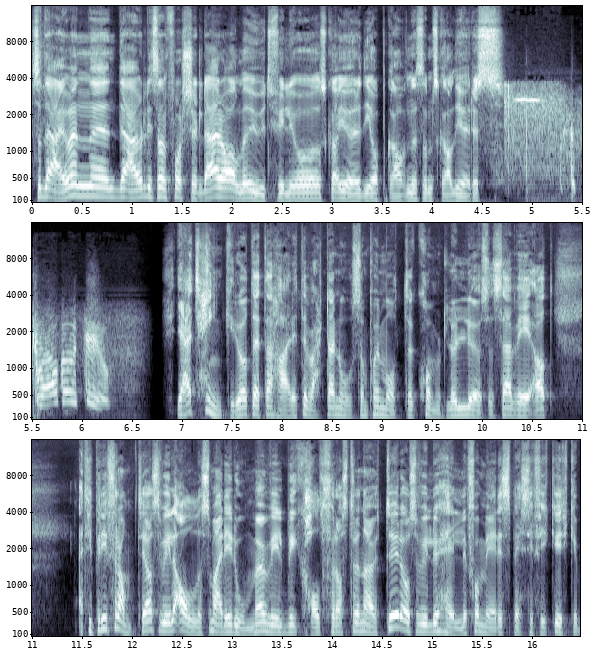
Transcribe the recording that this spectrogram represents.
Så det er, jo en, eh, det er jo litt sånn forskjell der, og alle utfyller jo og skal gjøre de oppgavene som skal gjøres. 1202. Jeg tenker jo at dette her etter hvert er noe som på en måte kommer til å løse seg ved at jeg tipper I framtida vil alle som er i rommet, vil bli kalt for astronauter, og så vil du heller få mer spesifikke yrke,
